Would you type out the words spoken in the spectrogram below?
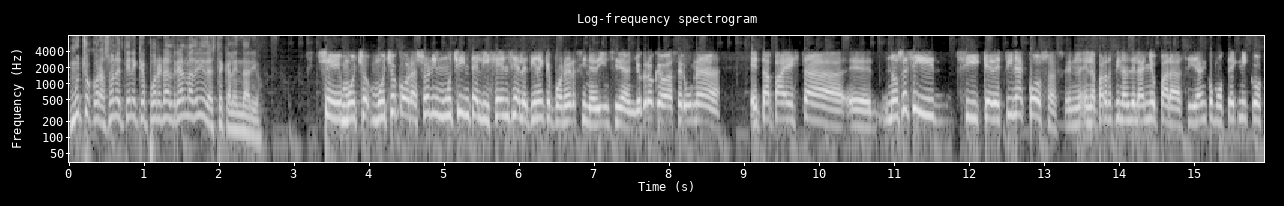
Mucho corazón le tiene que poner al Real Madrid a este calendario. Sí, mucho, mucho corazón y mucha inteligencia le tiene que poner Zinedine Zidane. Yo creo que va a ser una etapa esta, eh, no sé si, si que defina cosas en, la- parte final del año para Zidane como técnico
